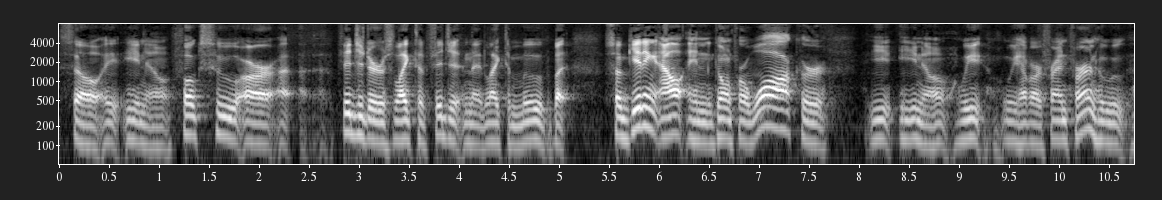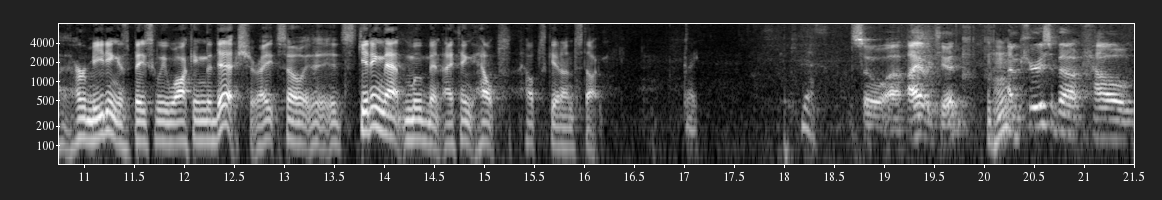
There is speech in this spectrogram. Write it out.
So, you know, folks who are uh, fidgeters like to fidget and they like to move, but so getting out and going for a walk or you, you, know, we, we have our friend Fern who her meeting is basically walking the dish, right? So it's getting that movement I think helps helps get unstuck. Great. Yes. So uh, I have a kid. Mm-hmm. I'm curious about how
